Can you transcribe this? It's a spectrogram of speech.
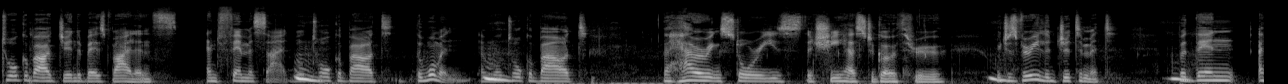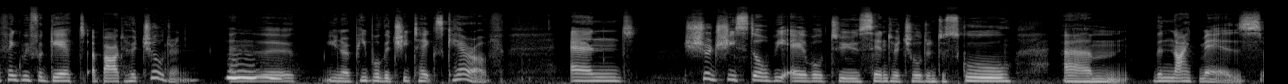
talk about gender based violence and femicide, we'll mm. talk about the woman and we'll mm. talk about the harrowing stories that she has to go through, which is very legitimate. Mm. But then I think we forget about her children and the you know people that she takes care of. And should she still be able to send her children to school? Um, the nightmares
